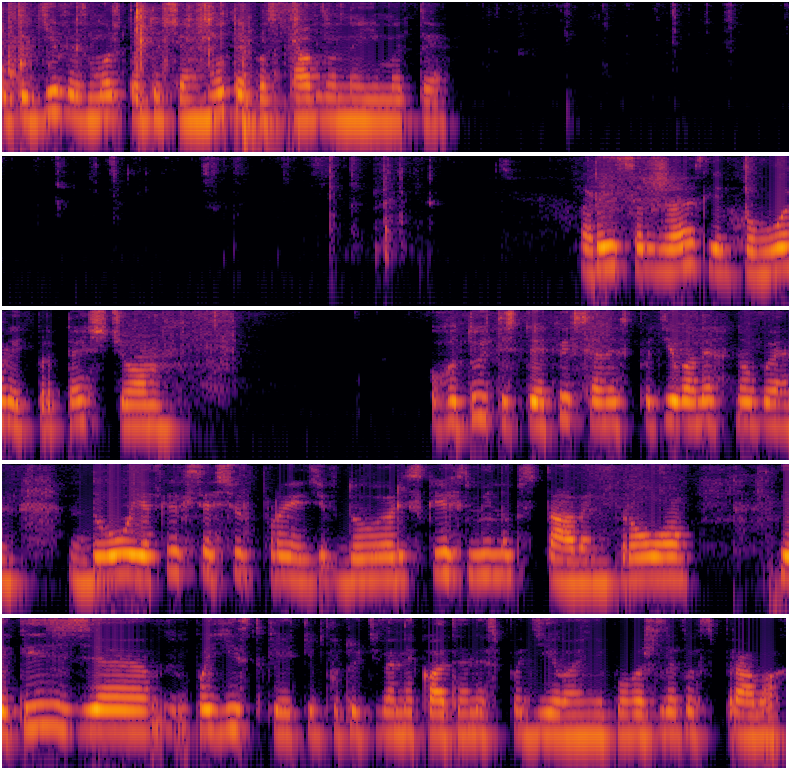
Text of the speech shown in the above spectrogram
І тоді ви зможете досягнути поставленої мети. Рицар жезлів говорить про те, що готуйтесь до якихось несподіваних новин, до якихось сюрпризів, до різких змін обставин, про якісь е, поїздки, які будуть виникати несподівані по важливих справах.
